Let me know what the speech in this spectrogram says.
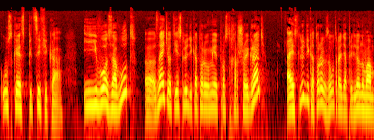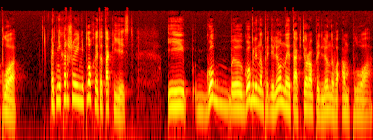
узкая специфика. И его зовут, э, знаете, вот есть люди, которые умеют просто хорошо играть, а есть люди, которых зовут ради определенного амплуа. Это не хорошо и не плохо, это так и есть. И Гоб- э, Гоблин определенно это актер определенного амплуа.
